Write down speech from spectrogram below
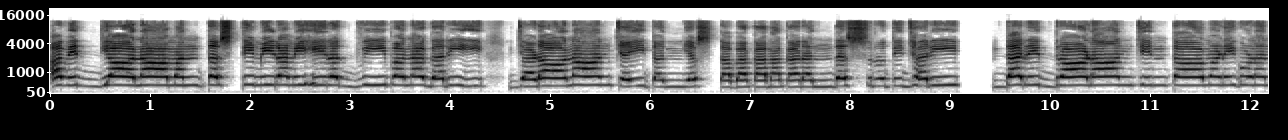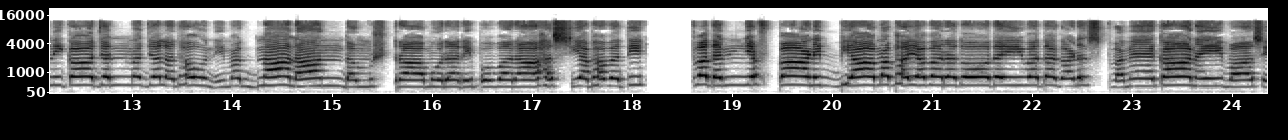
अविद्यानामन्तस्तिमिरमिहिरद्वीपनगरी। जडानां चैतन्यस्तबकमकरन्दश्रुतिझरी। दरिद्राणां चिन्तामणिगुणनिका जन्म जलधौ निमग्नानां दंष्ट्रामुररिपुवराहस्य भवति। त्वदन्यः पाणिभ्यामभयवरदो दैवतगणस्त्वमेकानैवासि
